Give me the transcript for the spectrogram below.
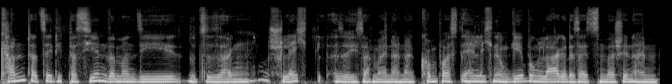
kann tatsächlich passieren, wenn man sie sozusagen schlecht, also ich sag mal in einer kompostähnlichen Umgebung lagert, das heißt zum Beispiel in einem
